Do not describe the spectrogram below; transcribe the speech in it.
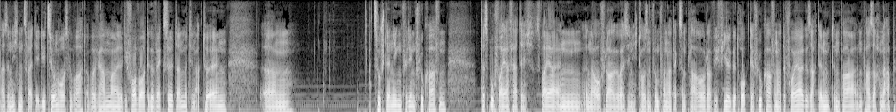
also nicht eine zweite Edition rausgebracht, aber wir haben mal die Vorworte gewechselt, dann mit den aktuellen ähm, Zuständigen für den Flughafen das Buch war ja fertig. Es war ja in, in der Auflage, weiß ich nicht, 1500 Exemplare oder wie viel gedruckt. Der Flughafen hatte vorher gesagt, er nimmt ein paar, ein paar Sachen ab.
